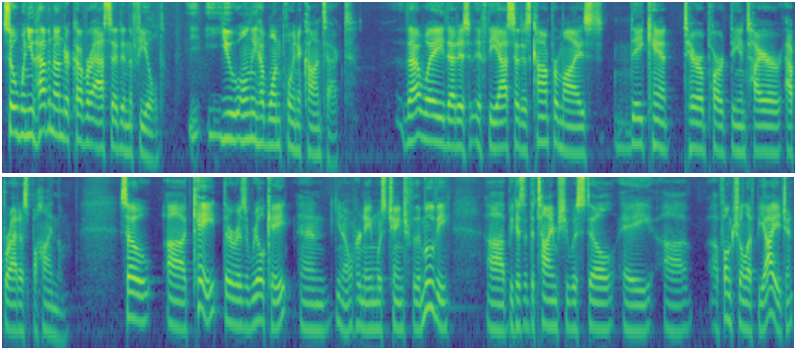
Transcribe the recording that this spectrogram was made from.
So, when you have an undercover asset in the field, you only have one point of contact. That way, that is, if the asset is compromised, they can't tear apart the entire apparatus behind them. So, uh, Kate, there is a real Kate, and you know her name was changed for the movie uh, because at the time she was still a, uh, a functional FBI agent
